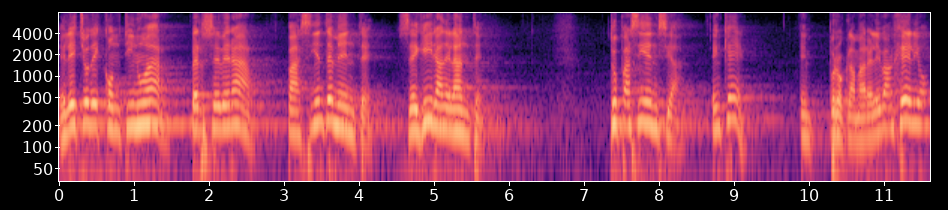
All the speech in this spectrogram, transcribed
El hecho de continuar, perseverar pacientemente, seguir adelante. Tu paciencia, ¿en qué? En proclamar el Evangelio,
